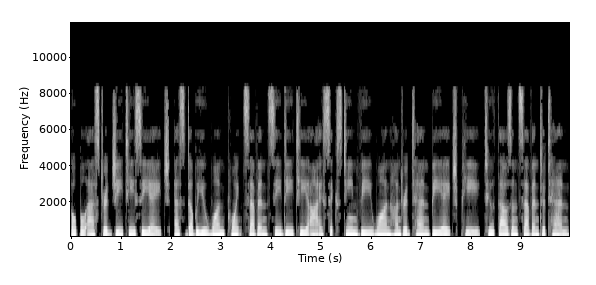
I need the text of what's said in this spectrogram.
Opel Astra GTCH SW 1.7 CDTI 16V 110 bhp 2007 10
